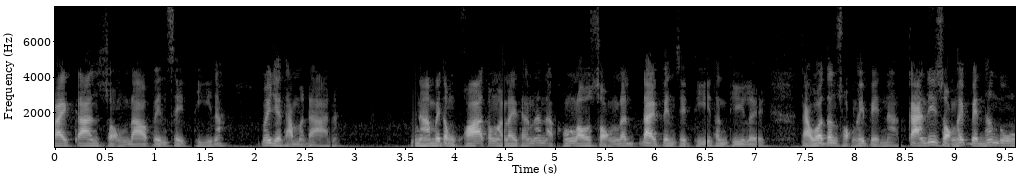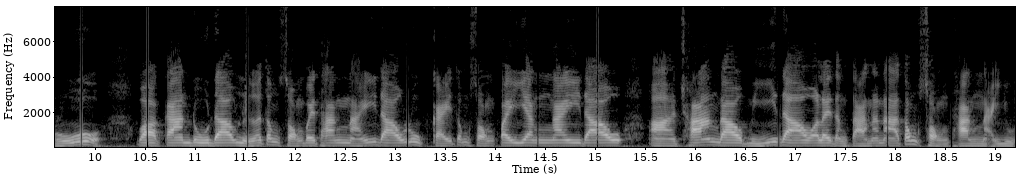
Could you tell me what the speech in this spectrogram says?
รายการสองดาวเป็นเศรษฐีนะ ไม่ใช่ธรรมดานะ นะไม่ต้องคว้าต้องอะไรทั้งนั้นนะของเราส่องแล้วได้เป็นเศรษฐีทันทีเลย แต่ว่าต้องส่องให้เป็นนะการที่ส่องให้เป็นท่านต้องรู้ ว่าการดูดาวเหนือต้องส่องไปทางไหนดาวลูกไก่ต้องส่องไปยังไงดาวาช้างดาวหมีดาวอะไรต่างๆ นานาต้องส่องทางไหนอยู่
